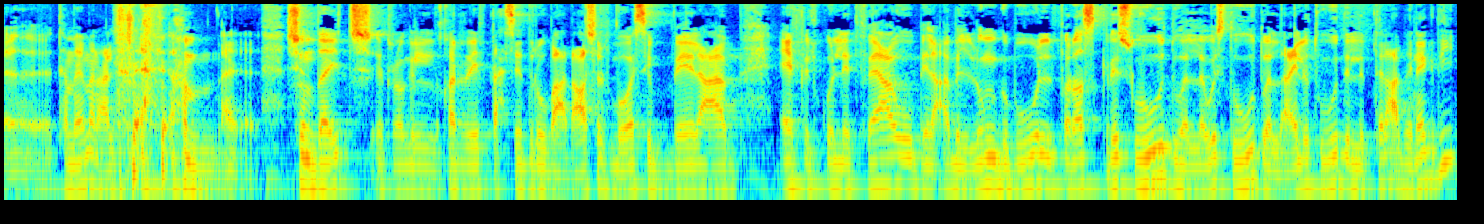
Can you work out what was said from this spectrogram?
آه، تماما على شون دايتش الراجل اللي قرر يفتح صدره بعد 10 مواسم بيلعب قافل كل دفاعه بيلعب ال long ball في راس كريس وود ولا ويست وود ولا عيلة وود اللي بتلعب هناك دي.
